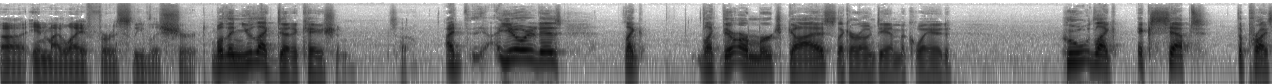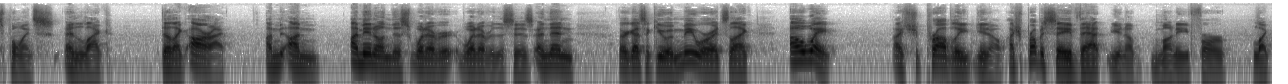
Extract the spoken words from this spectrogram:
uh, in my life for a sleeveless shirt. Well, then you like dedication. So I, you know what it is, like, like there are merch guys like our own Dan McQuade, who like accept the price points and like they're like, all right, I'm I'm I'm in on this whatever whatever this is, and then there are guys like you and me where it's like, oh wait, I should probably you know I should probably save that you know money for like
